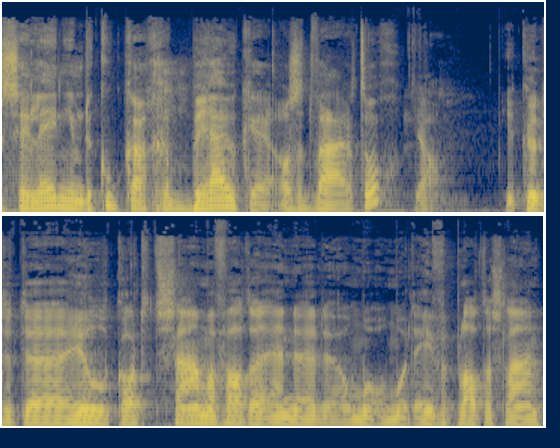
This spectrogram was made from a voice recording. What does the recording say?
selenium de koek kan gebruiken, als het ware, toch? Ja, je kunt het heel kort samenvatten en om, om het even plat te slaan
